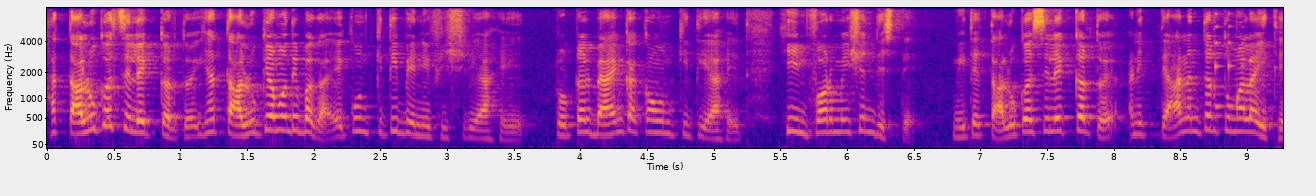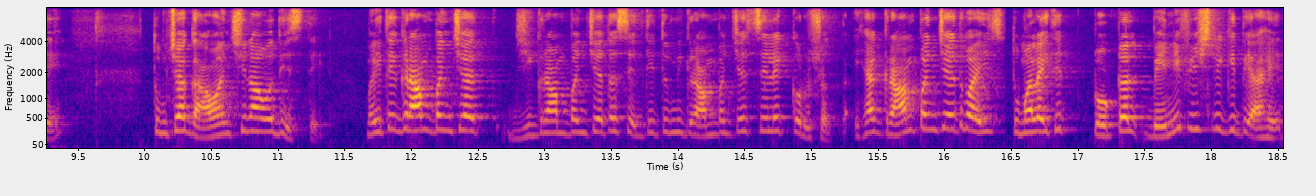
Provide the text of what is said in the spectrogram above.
हा तालुका सिलेक्ट करतोय. ह्या तालुक्यामध्ये बघा एकूण किती बेनिफिशरी आहेत? टोटल बँक अकाउंट किती आहेत? ही इन्फॉर्मेशन दिसते. मी इथे तालुका सिलेक्ट करतोय आणि त्यानंतर तुम्हाला इथे तुमच्या गावांची नावं दिसतील. मग इथे ग्रामपंचायत. जी ग्रामपंचायत असेल ती तुम्ही ग्रामपंचायत सिलेक्ट करू शकता. ह्या ग्रामपंचायत वाईज तुम्हाला इथे टोटल बेनिफिशरी किती आहेत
